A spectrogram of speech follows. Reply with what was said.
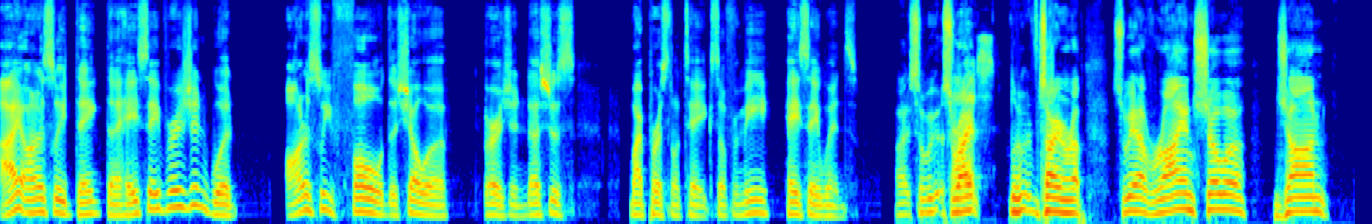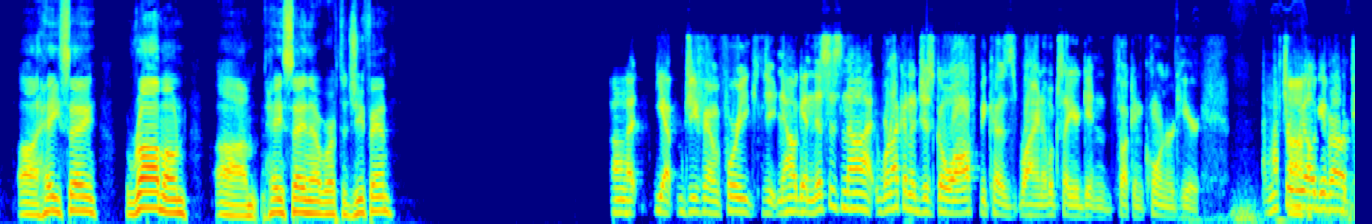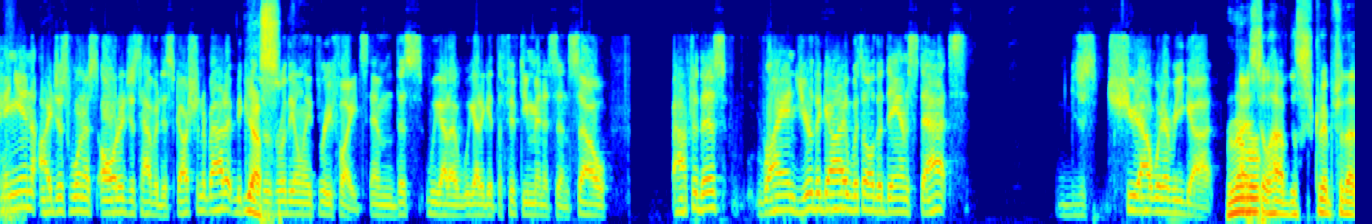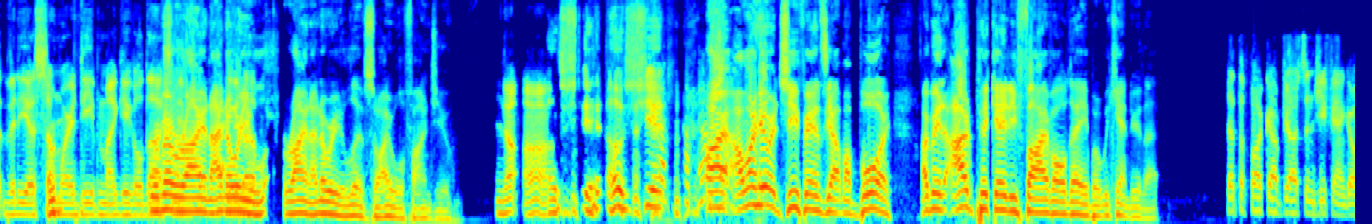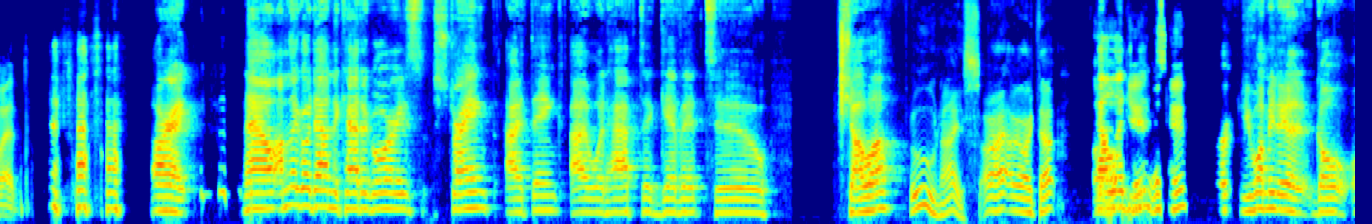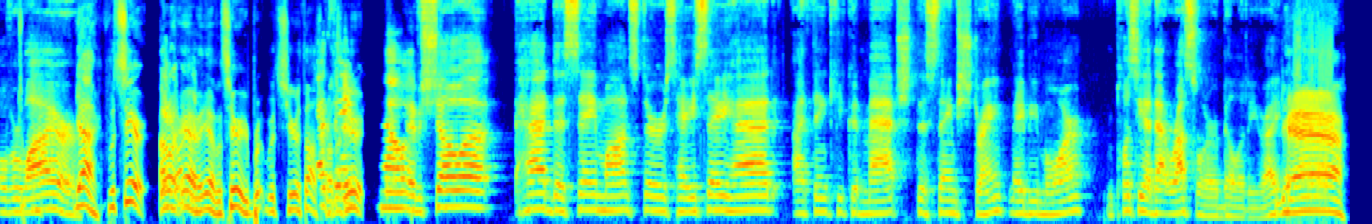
I honestly think the Heisei version would honestly fold the Showa version. That's just my personal take. So for me, Heisei wins. All right, so we so right. Sorry to interrupt. So we have Ryan Showa, John, uh, Heisei, Ramon, um, Heisei, and then we're up to G fan. Uh, yeah, G fam. Before you continue, now again, this is not. We're not gonna just go off because Ryan. It looks like you're getting fucking cornered here. After we Ah. all give our opinion, I just want us all to just have a discussion about it because Yes. those were the only three fights, and this we gotta we gotta get the 50 minutes in. So after this, Ryan, you're the guy with all the damn stats. You just shoot out whatever you got. Remember, I still have the script for that video somewhere deep in my Giggle Docs. remember Ryan. I know where you up. Ryan. I know where you live, so I will find you. No. Oh shit! Oh shit! All right, I want to hear what G fans got, my boy. I mean, I'd pick 85 all day, but we can't do that. Shut the fuck up, Justin. G fan, go ahead. All right. Now I'm gonna go down the categories. Strength, I think I would have to give it to Showa. Ooh, nice. All right, I like that. Oh, okay, Intelligence. okay. You want me to go over why or Yeah, let's hear. It. I Yeah, don't, yeah, yeah. Let's hear. Your, let's hear your thoughts, I brother. think now if Showa had the same monsters Heisei had, I think he could match the same strength, maybe more. And plus, he had that wrestler ability, right? Yeah.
